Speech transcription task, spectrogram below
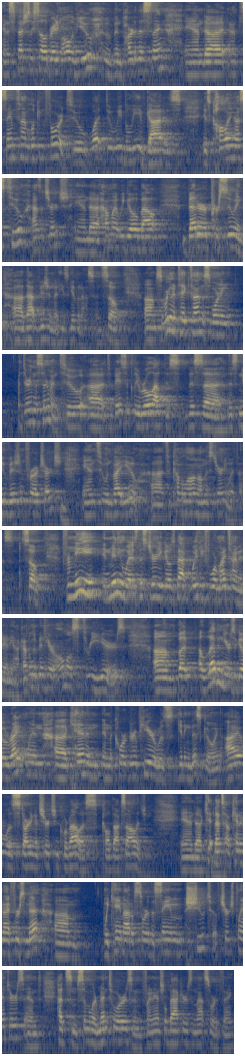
and especially celebrating all of you who have been part of this thing, and, uh, and, at the same time looking forward to what do we believe God is, is calling us to as a church, and uh, how might we go about better pursuing uh, that vision that He's given us. And so, um, so we're going to take time this morning during the sermon to, uh, to basically roll out this, this, uh, this new vision for our church and to invite you uh, to come along on this journey with us. So, for me, in many ways, this journey goes back way before my time at Antioch. I've only been here almost three years. Um, but 11 years ago, right when uh, Ken and, and, the core group here was getting this going, I was starting a church in Corvallis called Doxology. And uh, that's how Ken and I first met. Um, we came out of sort of the same shoot of church planters and had some similar mentors and financial backers and that sort of thing.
